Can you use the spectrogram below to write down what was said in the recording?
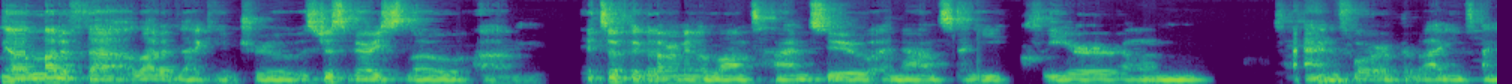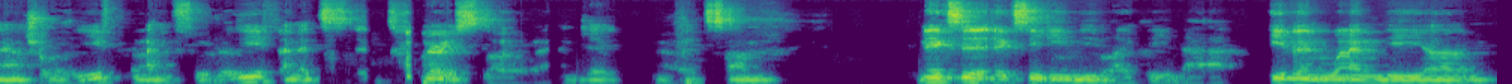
yeah, a lot of that, a lot of that came true. It was just very slow. Um, it took the government a long time to announce any clear um, plan for providing financial relief, providing food relief, and it's it's very slow, and it you know, it's um makes it exceedingly likely that even when the um,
